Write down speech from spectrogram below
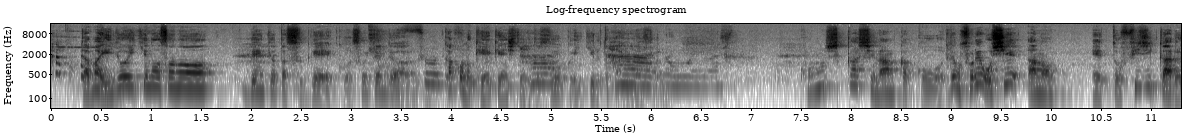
だまあ医療域のその勉強ってすげえこうそういう点では過去の経験してるとすごく生きるとかありますよね。このしかしなんかこうでもそれ教えあのえっとフィジカル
